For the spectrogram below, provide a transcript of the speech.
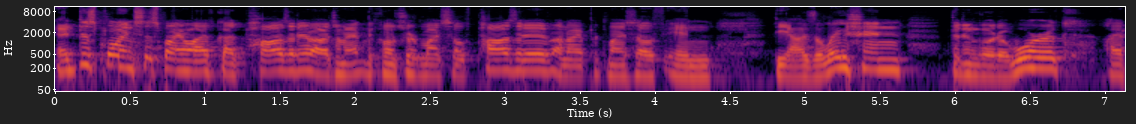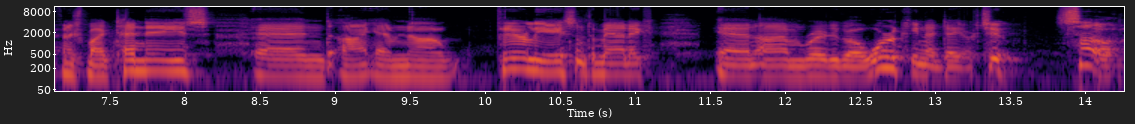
at this point, since my wife got positive, I automatically considered myself positive and I put myself in the isolation, didn't go to work. I finished my 10 days and I am now fairly asymptomatic and I'm ready to go work in a day or two. So,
